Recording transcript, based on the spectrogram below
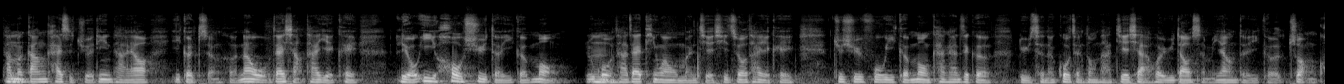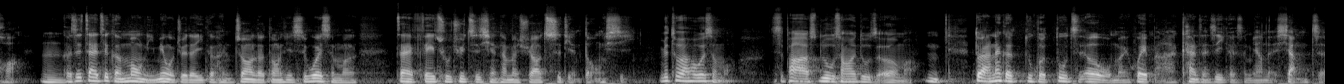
他们刚开始决定他要一个整合。那我在想，他也可以留意后续的一个梦。如果他在听完我们解析之后，他也可以继续复一个梦，看看这个旅程的过程中，他接下来会遇到什么样的一个状况。嗯，可是在这个梦里面，我觉得一个很重要的东西是，为什么在飞出去之前，他们需要吃点东西？因为突然为什么？是怕路上会肚子饿吗？嗯，对啊，那个如果肚子饿，我们会把它看成是一个什么样的象征？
